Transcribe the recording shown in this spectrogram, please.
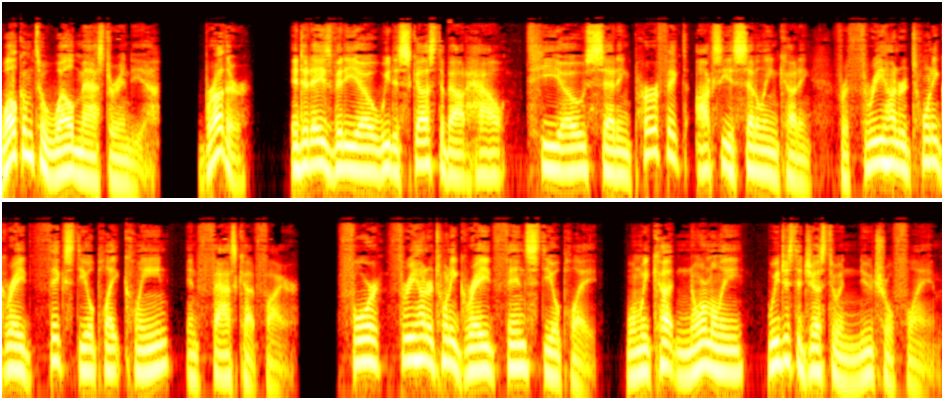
Welcome to Weldmaster India. Brother, in today's video, we discussed about how TO setting perfect oxyacetylene cutting for 320 grade thick steel plate clean and fast cut fire. For 320 grade thin steel plate, when we cut normally, we just adjust to a neutral flame.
